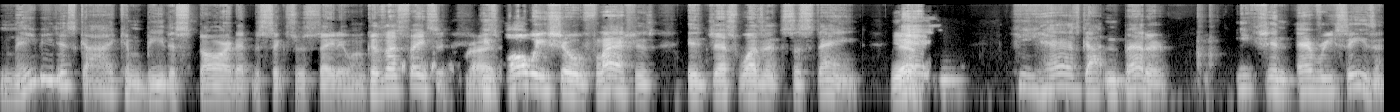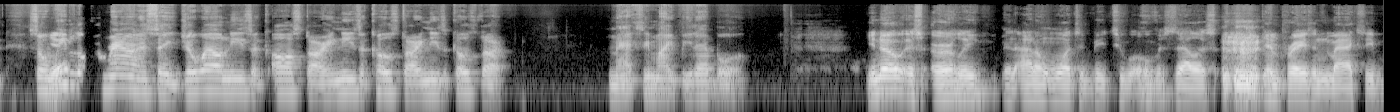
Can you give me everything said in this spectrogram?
maybe this guy can be the star that the Sixers say they want. Because let's face it, right. he's always showed flashes. it just wasn't sustained. Yeah. And he has gotten better each and every season. So Yeah. we look around and say Joel needs an all-star, he needs a co-star, he needs a co-star. Maxey might be that boy. You know, it's early, and I don't want to be too overzealous in praising Maxey,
